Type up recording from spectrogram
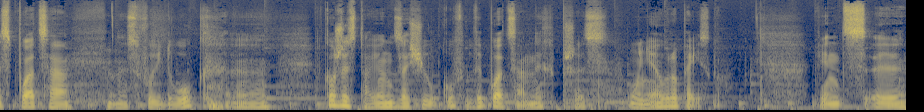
spłaca swój dług, e, korzystając z zasiłków wypłacanych przez Unię Europejską. Więc e,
